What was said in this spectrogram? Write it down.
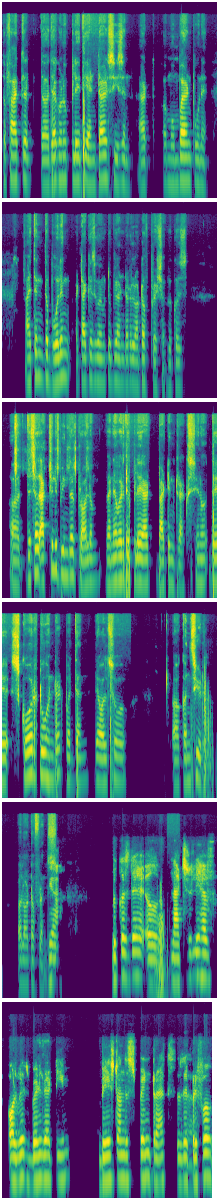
the fact that uh, they're going to play the entire season at uh, Mumbai and Pune, I think the bowling attack is going to be under a lot of pressure because uh, this has actually been their problem whenever they play at batting tracks. You know, they score 200, but then they also uh, concede a lot of runs. Yeah, because they uh, naturally have always built their team based on the spin tracks. So they Yeah. prefer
